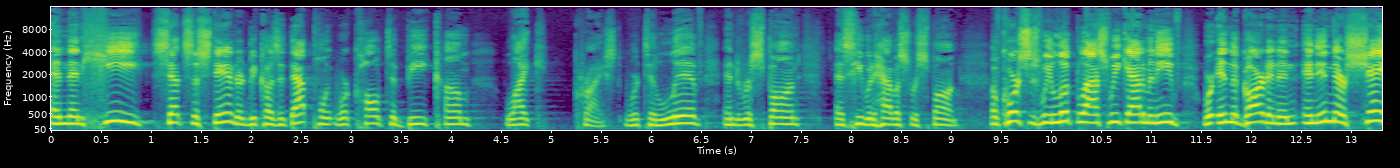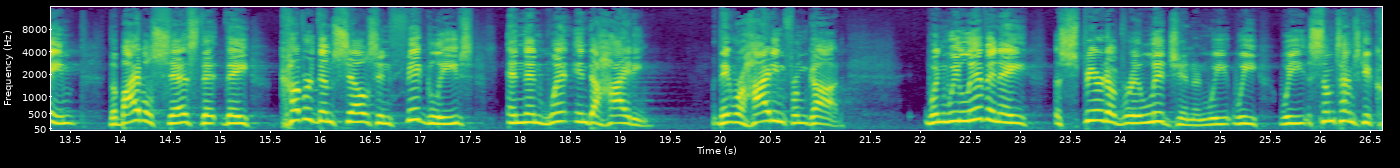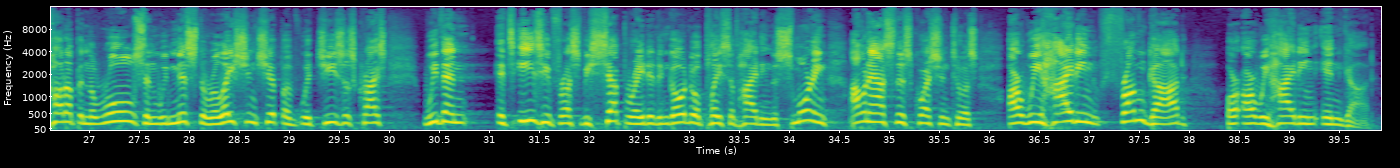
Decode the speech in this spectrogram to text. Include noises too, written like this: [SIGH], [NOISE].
and then he sets the standard because at that point we're called to become like Christ. We're to live and to respond as he would have us respond. Of course, as we looked last week, Adam and Eve were in the garden, and, and in their shame, the Bible says that they covered themselves in fig leaves and then went into hiding. They were hiding from God. When we live in a, a spirit of religion and we, we, we sometimes get caught up in the rules and we miss the relationship of, with Jesus Christ, we then it's easy for us to be separated and go into a place of hiding. This morning, I want to ask this question to us Are we hiding from God or are we hiding in God?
